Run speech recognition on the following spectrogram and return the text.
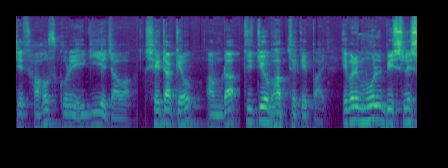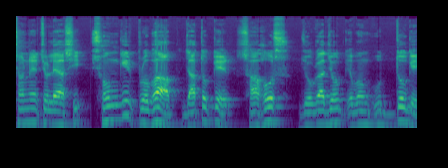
যে সাহস করে এগিয়ে যাওয়া, সেটাকেও আমরা তৃতীয় ভাব থেকে পাই। এবারে মূল বিশ্লেষণে চলে আসি। সঙ্গীর প্রভাব জাতকের সাহস, যোগাযোগ এবং উদ্যোগে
